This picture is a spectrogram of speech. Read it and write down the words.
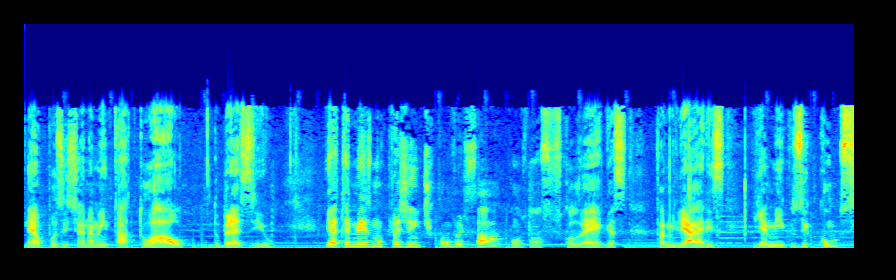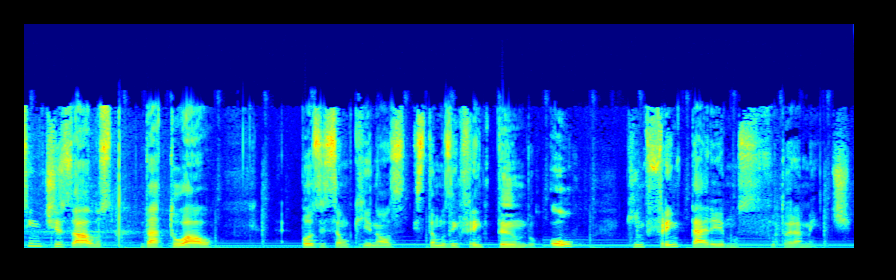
né, o posicionamento atual do Brasil e até mesmo para a gente conversar com os nossos colegas, familiares e amigos e conscientizá-los da atual posição que nós estamos enfrentando ou que enfrentaremos futuramente.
